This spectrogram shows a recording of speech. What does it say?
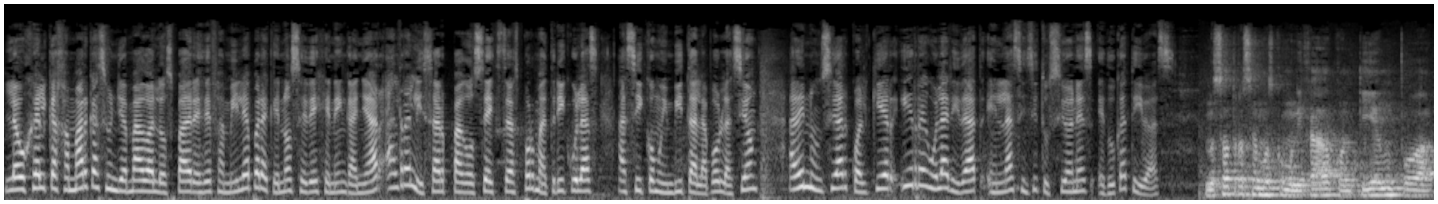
La UGEL Cajamarca hace un llamado a los padres de familia para que no se dejen engañar al realizar pagos extras por matrículas, así como invita a la población a denunciar cualquier irregularidad en las instituciones educativas. Nosotros hemos comunicado con tiempo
